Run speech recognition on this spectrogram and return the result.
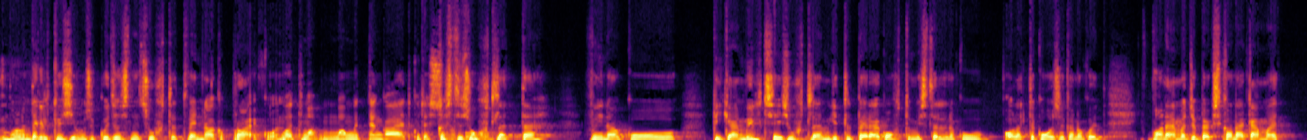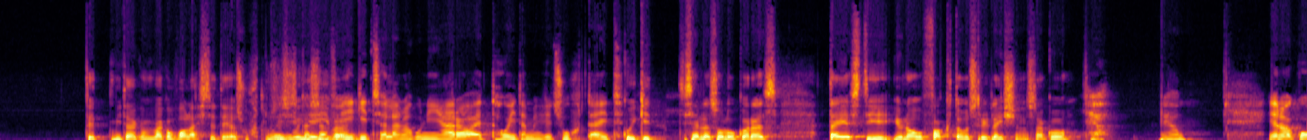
mul on tegelikult küsimus, et kuidas need suhted vennaga praegu on? vot ma, ma mõtlen ka, et kuidas. kas te suhtlete? Või nagu pigem üldse ei suhtle mingitel perekohtumistel nagu olete koos, aga nagu, et vanemad ju peaks ka nägema, et et midagi on väga valesti teie suhtluses või, siis või kas ei sa fake'id selle nagunii ära, et hoida mingeid suhteid. kuigi selles olukorras täiesti you know fuck those relations nagu ja,. jah, jah. ja nagu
